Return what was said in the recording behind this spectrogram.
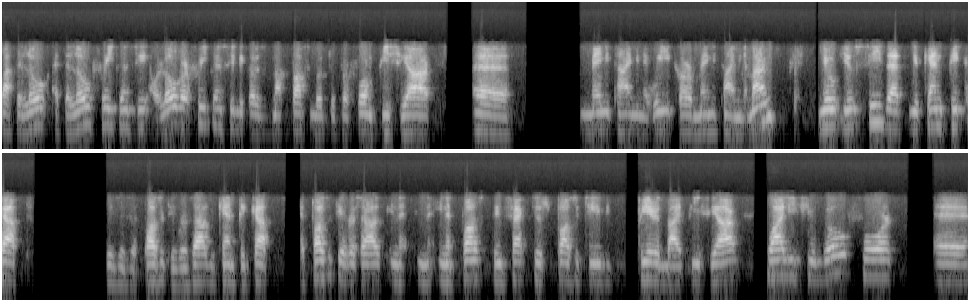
but at a low frequency or lower frequency because it's not possible to perform PCR many times in a week or many times in a month, you see that you can pick up. This is a positive result. You can pick up a positive result in a post-infectious positive period by PCR. While if you go for a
